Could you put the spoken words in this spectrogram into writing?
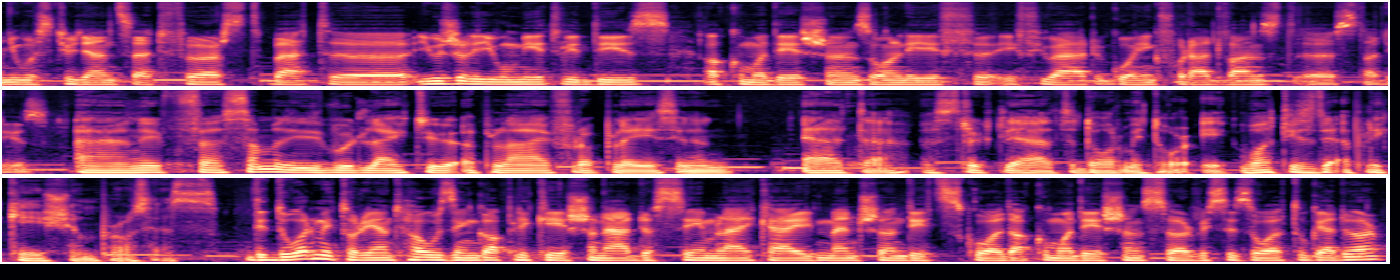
new students at first. But usually, you meet with these accommodations only if, if you are going for advanced studies. And if somebody would like to apply apply for a place in an ELTE, strictly ELTE dormitory. What is the application process? The dormitory and housing application are the same, like I mentioned, it's called accommodation services altogether.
